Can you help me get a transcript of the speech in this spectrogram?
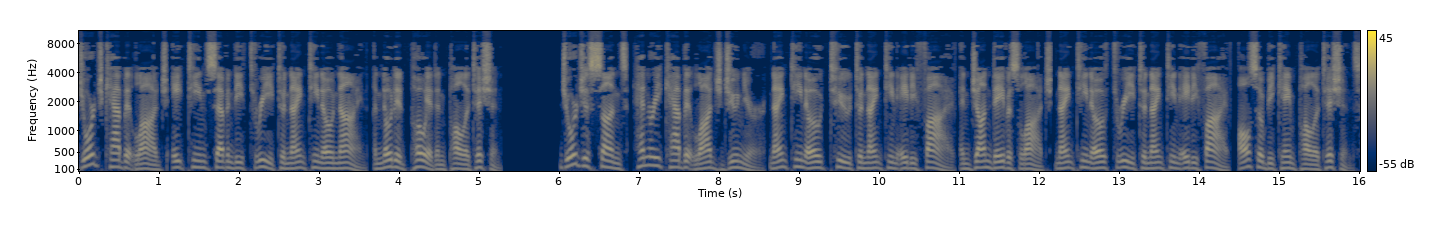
George Cabot Lodge (1873–1909), a noted poet and politician. George's sons, Henry Cabot Lodge Jr. (1902–1985) and John Davis Lodge (1903–1985), also became politicians.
